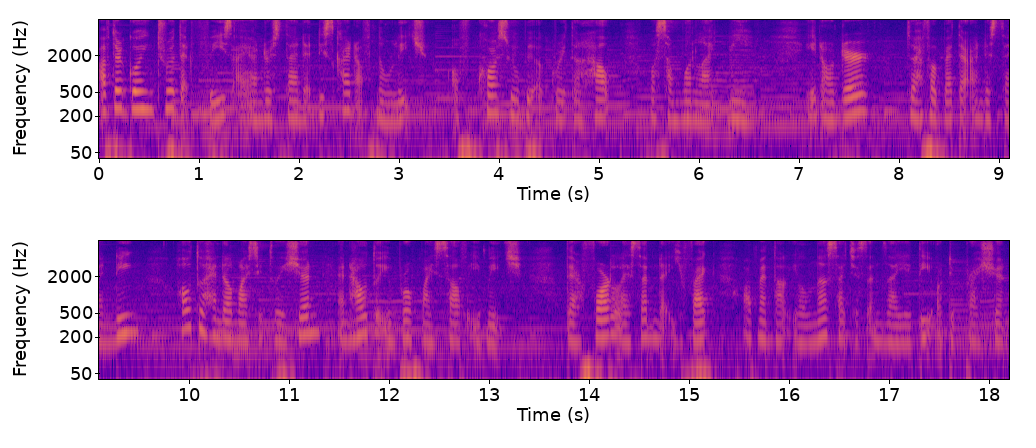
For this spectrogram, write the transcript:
After going through that phase, I understand that this kind of knowledge, of course, will be a greater help for someone like me. In order to have a better understanding how to handle my situation, and how to improve my self image, therefore, lessen the effect of mental illness such as anxiety or depression.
